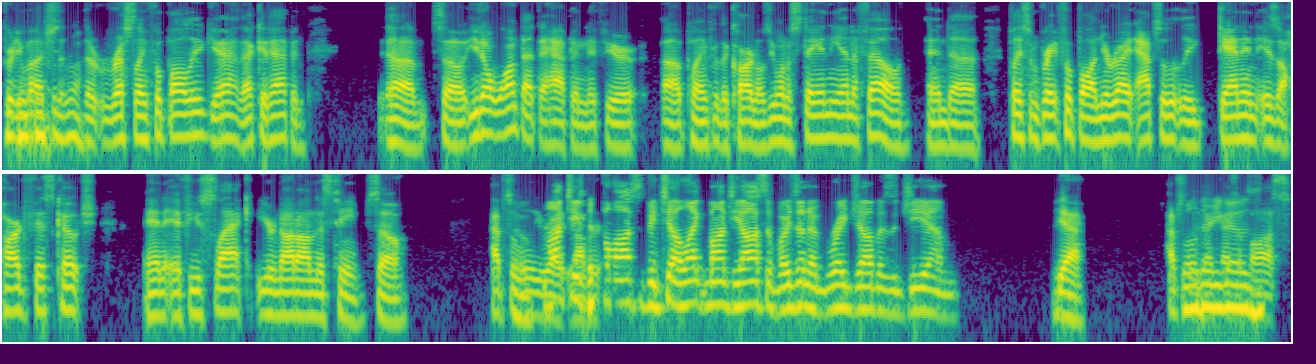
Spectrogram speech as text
pretty Go play much the the, the wrestling football league. Yeah, that could happen. Um, so you don't want that to happen if you're uh, playing for the Cardinals. You want to stay in the NFL and uh, play some great football. And you're right, absolutely. Gannon is a hard fist coach, and if you slack, you're not on this team. So absolutely right, Monti's the philosophy too. I like Monti Osip. He's done a great job as a GM. Yeah, absolutely. there that he guy's a goes. boss.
